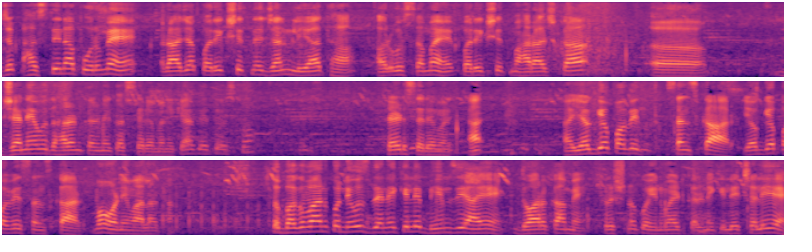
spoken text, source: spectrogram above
जब हस्तिनापुर में राजा परीक्षित ने जन्म लिया था और उस समय परीक्षित महाराज का जनेऊ धारण करने का सेरेमनी क्या कहते हैं उसको? थ्रेड सेरेमनी यज्ञोपवित संस्कार यज्ञोपवित संस्कार, वो होने वाला था। तो भगवान को न्यूज़ देने के लिए भीम जी आए द्वारका में, कृष्ण को इनवाइट करने के लिए चलिए।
